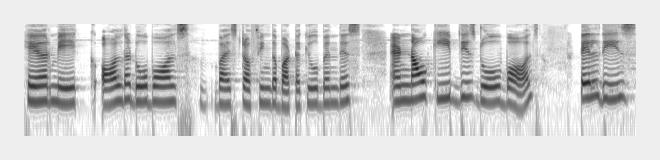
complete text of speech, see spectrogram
here make all the dough balls by stuffing the butter cube in this. And now keep these dough balls till these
